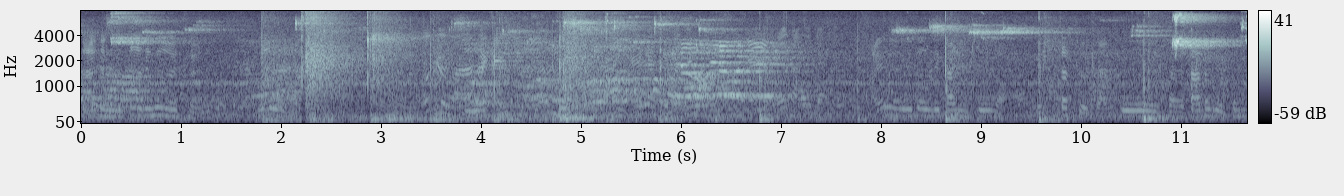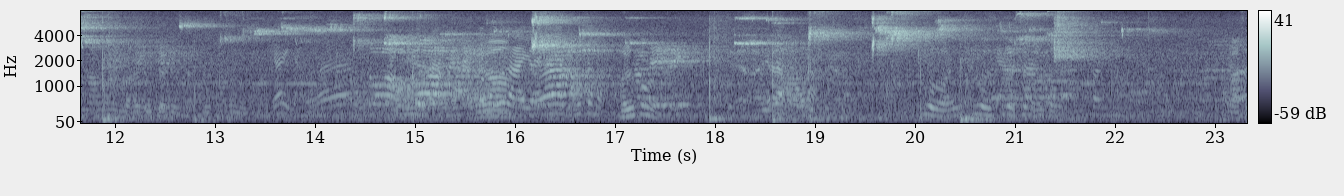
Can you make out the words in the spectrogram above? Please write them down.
打定打定嗰個場，睇佢到你搞掂杯話，得條長褲，就打得條公褸，咪去到着條長褲翻去。梗係有啦，咁都賴咗啦，點知今日係咯，呢個，呢個呢個出喺度。廿四。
